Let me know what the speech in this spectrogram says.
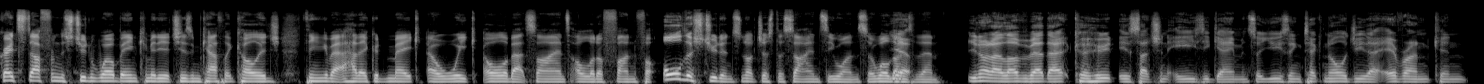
great stuff from the Student Wellbeing Committee at Chisholm Catholic College, thinking about how they could make a week all about science a lot of fun for all the students, not just the sciencey ones. So well done Yeah. to them. You know what I love about that? Kahoot is such an easy game. And so using technology that everyone can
